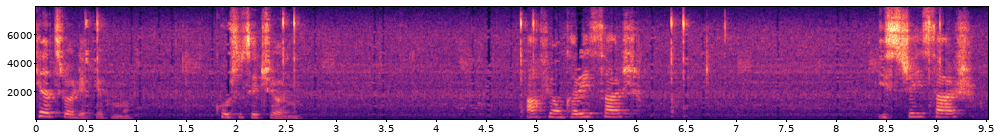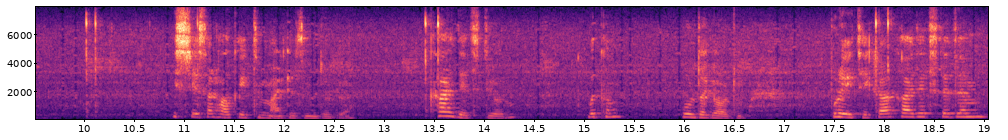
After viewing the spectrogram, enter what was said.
Kağıt rölyef yapımı. Kursu seçiyorum. Afyonkarahisar, İsçehisar, İsçehisar Halk Eğitim Merkezi Müdürlüğü. Kaydet diyorum. Bakın burada gördüm. Burayı tekrar kaydet dedim.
